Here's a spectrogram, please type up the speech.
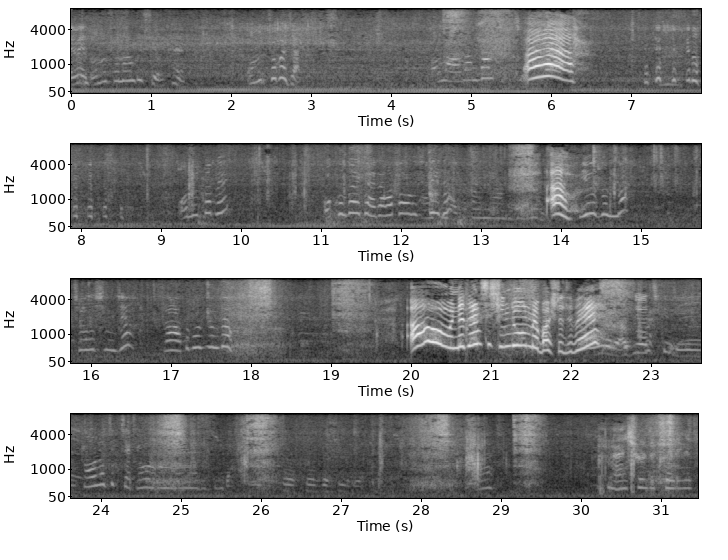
Evet onu son anda düşüyor. He. Onu çok acayip. Vallahi adamdan Aa, onu tabi okuldayken rahat olmuştuydu. ah. Yazında çalışınca rahatı bozuldu. Aa, nedense şimdi olmaya başladı be. Acıya çıkınca. Sonra çıkacak yorgunluğun acısı bir de. Ben şurada koyayım.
